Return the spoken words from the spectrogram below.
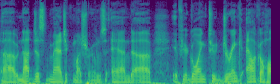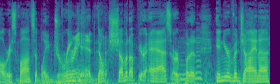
Uh, not just magic mushrooms. And uh, if you're going to drink alcohol responsibly, drink, Drink it. it. Don't shove it up your ass or put it in your vagina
